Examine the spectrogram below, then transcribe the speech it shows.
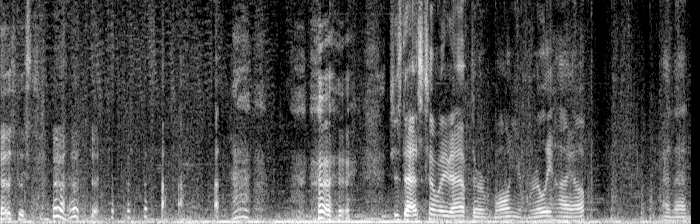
just ask somebody to have their volume really high up and then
